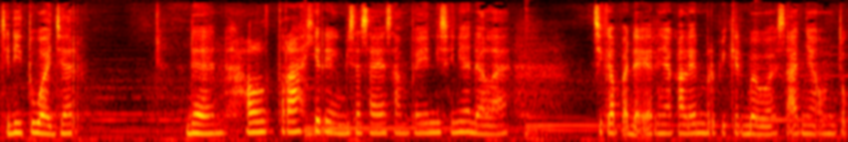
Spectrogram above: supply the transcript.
jadi itu wajar. Dan hal terakhir yang bisa saya sampaikan di sini adalah jika pada akhirnya kalian berpikir bahwa saatnya untuk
